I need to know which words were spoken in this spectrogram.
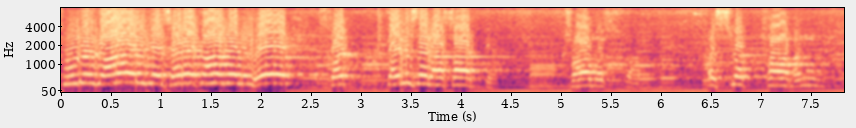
ಸುಡುಗಾರಿಗೆ ಸರಕಾಗಲಿ ಹೇ ಸತ್ತರಿಸಲು ಅಸಾಧ್ಯ. ಕ್ಷಾಮಸ್ವ ಅಶ್ವತ್ಥಾಮನು.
